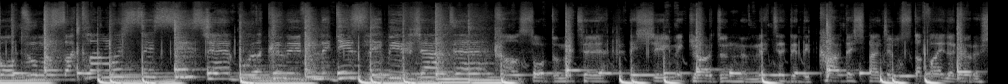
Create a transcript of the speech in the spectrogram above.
Bodruma saklanmış sessizce. Burak'ın evinde gizli bir yerde. Kan sordu Mete'ye eşeğimi gördün mü? Mete dedi kardeş bence Mustafa ile görüş.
